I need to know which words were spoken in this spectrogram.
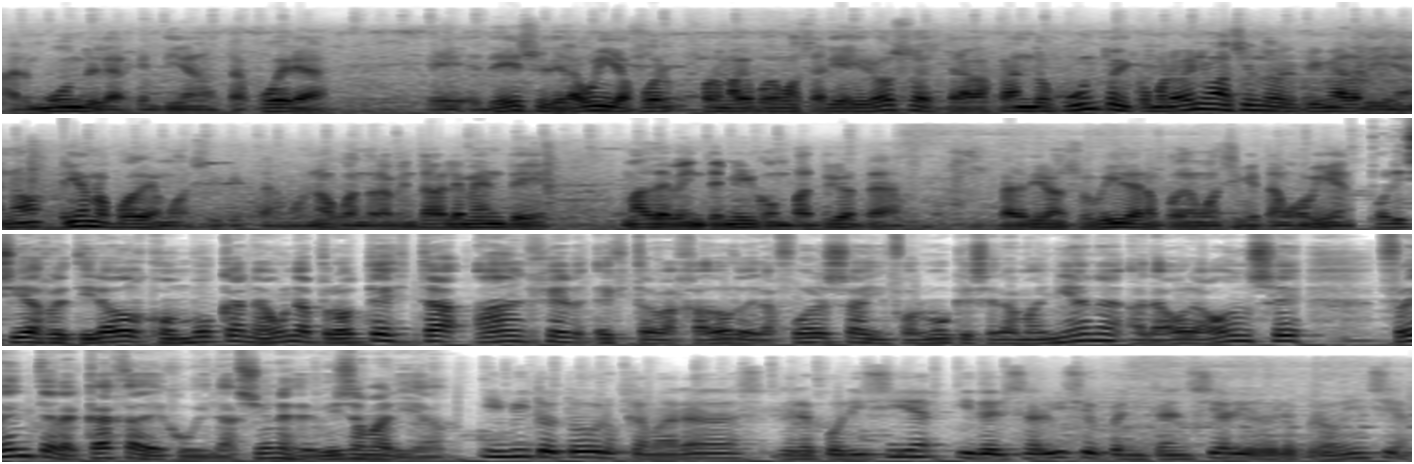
al mundo y la Argentina no está fuera eh, de eso y de la única forma que podemos salir airosos es trabajando juntos y como lo venimos haciendo desde el primer día, ¿no? Ayer no podemos decir que estamos, ¿no? Cuando lamentablemente más de 20.000 compatriotas perdieron su vida, no podemos decir que estamos bien. Policías retirados convocan a una protesta. Ángel, ex trabajador de la fuerza, informó que será mañana a la hora 11 frente a la caja de jubilaciones de Villa María. Invito a todos los camaradas de la policía y del servicio penitenciario de la provincia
